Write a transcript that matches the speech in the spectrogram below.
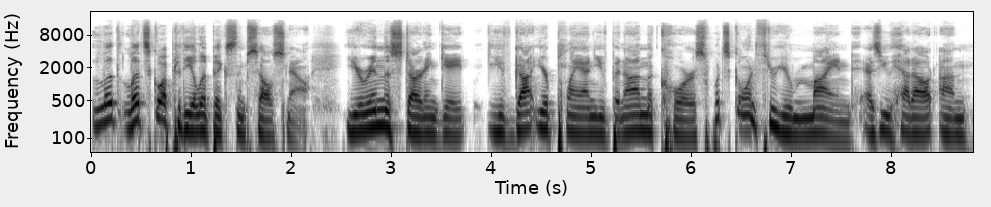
Let, let's go up to the Olympics themselves now. You're in the starting gate. You've got your plan. You've been on the course. What's going through your mind as you head out on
